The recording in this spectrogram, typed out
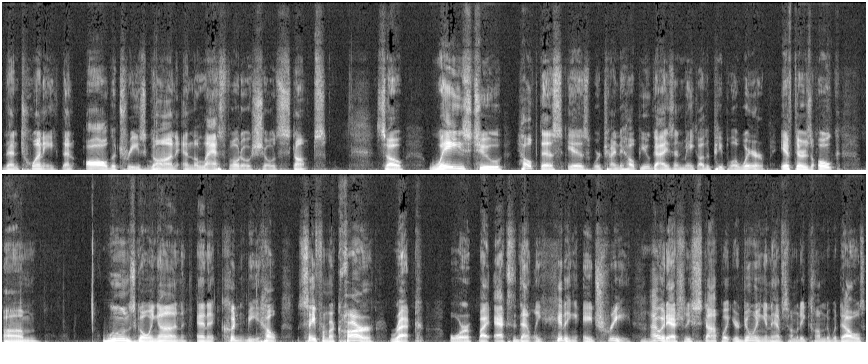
then 20, then all the trees gone, and the last photo shows stumps. So, ways to help this is we're trying to help you guys and make other people aware. If there's oak um, wounds going on and it couldn't be helped, say from a car wreck or by accidentally hitting a tree, I would actually stop what you're doing and have somebody come to Wedel's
